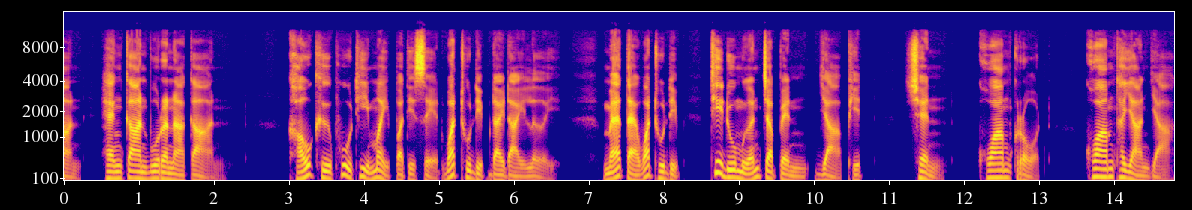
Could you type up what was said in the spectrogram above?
ารย์แห่งการบูรณาการ เขาคือผู้ที่ไม่ปฏิเสธวัตถุดิบใด ๆ เลย แม้แต่วัตถุดิบ ที่ดูเหมือนจะเป็นยาพิษ เช่น ความโกรธ ความทยานอยาก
